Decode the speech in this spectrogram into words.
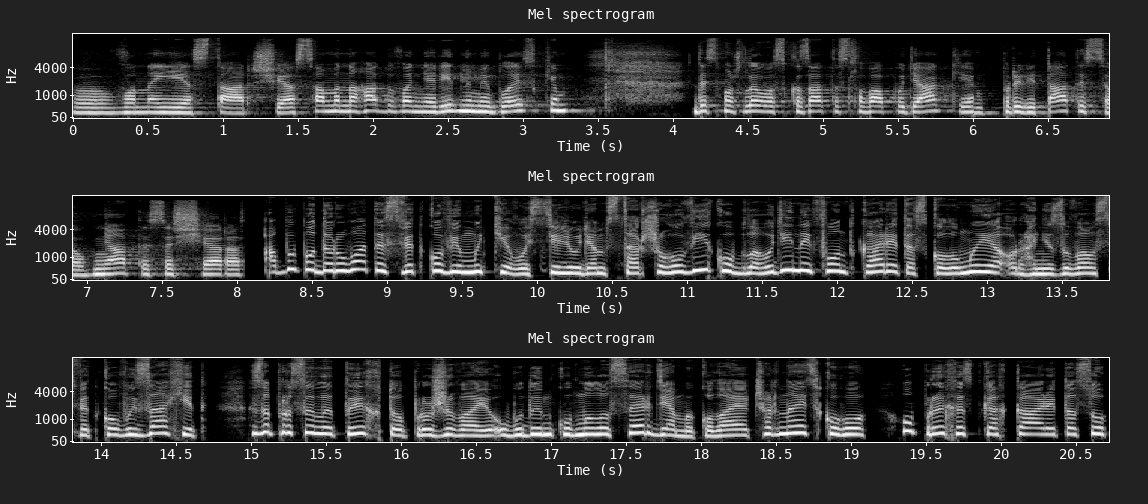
вони є старші, а саме нагадування рідним і близьким. Десь можливо сказати слова подяки, привітатися, обнятися ще раз. Аби подарувати святкові миттєвості людям старшого віку, благодійний фонд Карітас Коломия організував святковий захід. Запросили тих, хто проживає у будинку милосердя Миколая Чернецького, у прихистках Карітасу,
